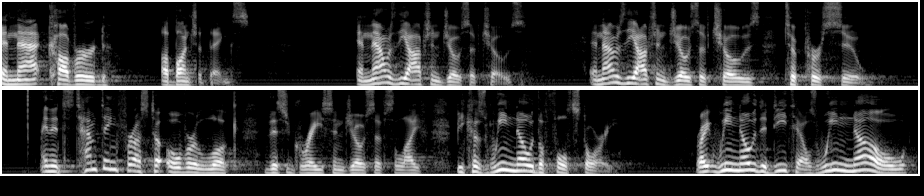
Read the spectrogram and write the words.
And that covered a bunch of things. And that was the option Joseph chose. And that was the option Joseph chose to pursue. And it's tempting for us to overlook this grace in Joseph's life because we know the full story, right? We know the details. We know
